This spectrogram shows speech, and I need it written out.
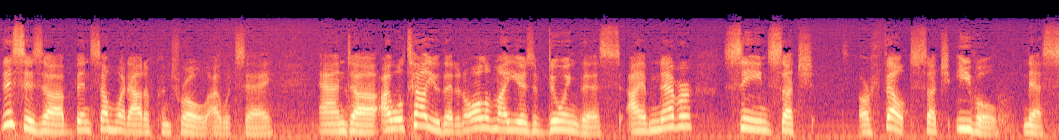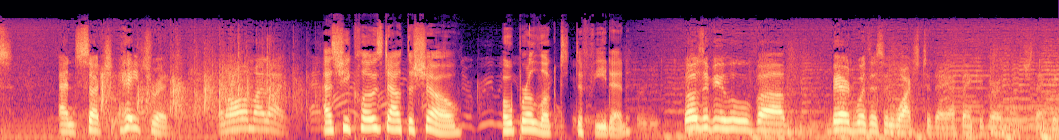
This has uh, been somewhat out of control, I would say. And uh, I will tell you that in all of my years of doing this, I have never seen such or felt such evilness and such hatred in all of my life. As she closed out the show, Oprah looked defeated. Those of you who've uh, bared with us and watched today, I thank you very much. Thank you.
